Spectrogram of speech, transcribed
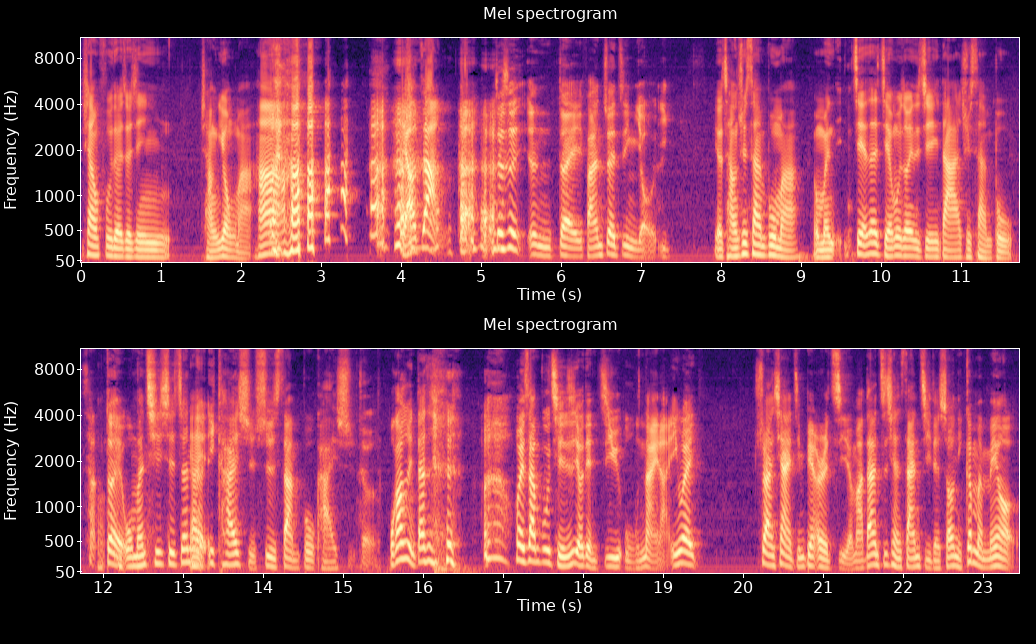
像副队最近常用嘛，哈，哼，不要这样，就是嗯对，反正最近有一有常去散步吗？我们建在节目中一直建议大家去散步，散对我们其实真的一开始是散步开始的。我告诉你，但是 会散步其实是有点基于无奈啦，因为虽然现在已经变二级了嘛，但是之前三级的时候你根本没有。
